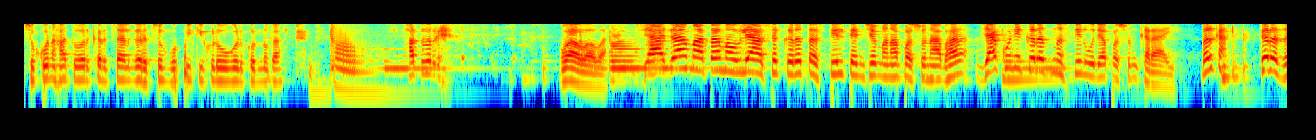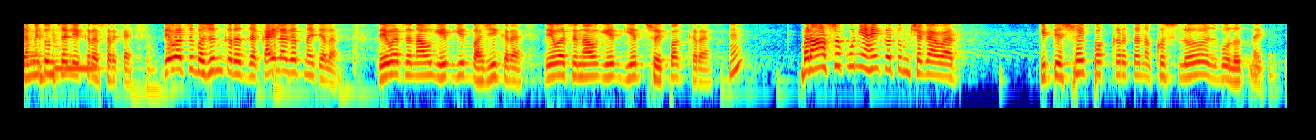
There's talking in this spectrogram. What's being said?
चुकून हात वर चाल घरचं गुपी तिकडं उघड करू नका. हातवर वा वा वा. ज्या ज्या माता माऊल्या असं करत असतील त्यांचे मनापासून आभार. ज्या कोणी करत नसतील उद्यापासून करा आई. बरं का? करत जा मी तुमच्या लेकरासारखं आहे. देवाचं भजन करत जा काही लागत नाही त्याला. देवाचं नाव घेत घेत भाजी करा. देवाचं नाव घेत घेत स्वयंपाक करा. हं? बरं असं कोणी आहे का तुमच्या गावात? की ते स्वयंपाक करताना कसलंच बोलत नाहीत?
